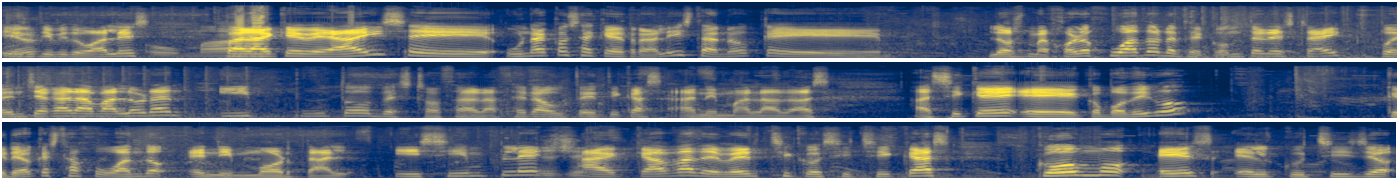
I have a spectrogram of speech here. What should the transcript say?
individuales oh, para que veáis eh, una cosa que es realista, ¿no? Que los mejores jugadores de Counter-Strike pueden llegar a Valorant y puto destrozar, hacer auténticas animaladas. Así que, eh, como digo, creo que está jugando en Immortal. Y Simple acaba de ver, chicos y chicas, cómo es el cuchillo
